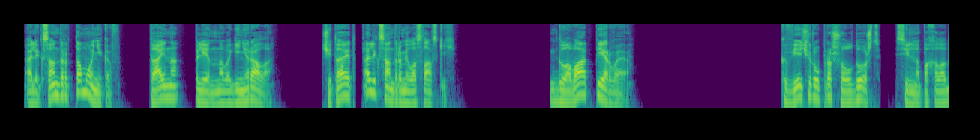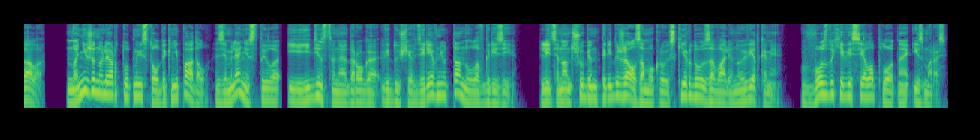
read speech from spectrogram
Александр Тамоников. Тайна пленного генерала. Читает Александр Милославский. Глава первая. К вечеру прошел дождь, сильно похолодало. Но ниже нуля ртутный столбик не падал, земля не стыла, и единственная дорога, ведущая в деревню, тонула в грязи. Лейтенант Шубин перебежал за мокрую скирду, заваленную ветками. В воздухе висела плотная изморозь.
